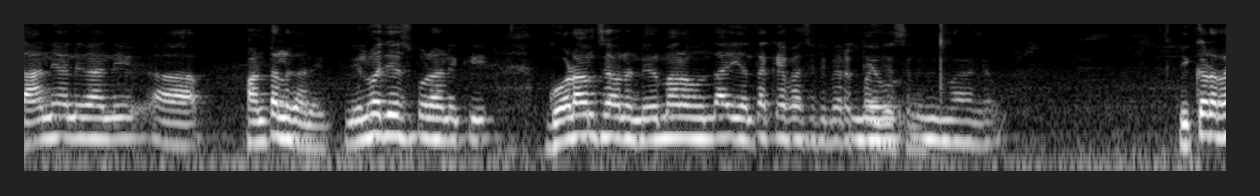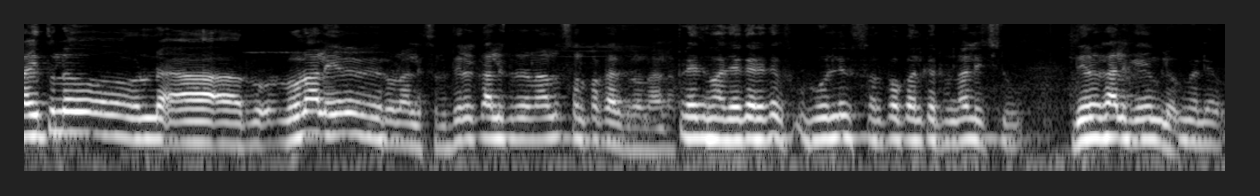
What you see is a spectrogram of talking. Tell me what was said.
ధాన్యాన్ని కానీ పంటలు కానీ నిల్వ చేసుకోవడానికి గోడాంస్ ఏమైనా నిర్మాణం ఉందా? ఎంత కెపాసిటీ మేరకు ఇక్కడ రైతులు రుణాలు ఏమేమి రుణాలు ఇస్తారు దీర్ఘకాలిక రుణాలు స్వల్పకాలిక రుణాలు? ఇప్పుడైతే మా దగ్గర అయితే ఓన్లీ స్వల్పకాలిక రుణాలు ఇచ్చినాం. దీర్ఘకాలిక ఏం లేవు? ఇవ్వలేవు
